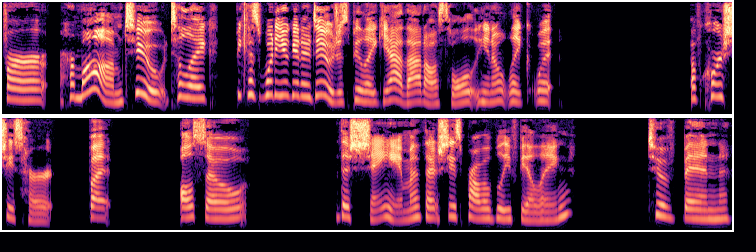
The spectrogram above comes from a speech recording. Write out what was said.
for her mom too, to like, because what are you going to do? Just be like, yeah, that asshole, you know, like what? Of course she's hurt, but also the shame that she's probably feeling to have been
